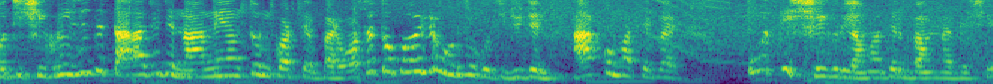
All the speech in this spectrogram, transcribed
অতি শীঘ্রই যদি তারা যদি না নিয়ন্ত্রণ করতে পারে অর্থাৎ দ্রব্যমূল্যের ঊর্ধ্বগতি যদি না কমাতে পারে অতি শীঘ্রই আমাদের বাংলাদেশে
